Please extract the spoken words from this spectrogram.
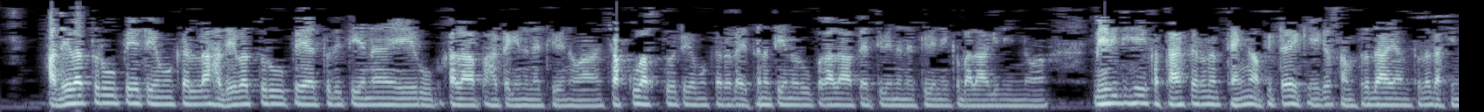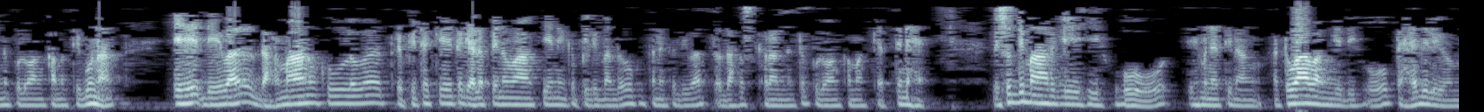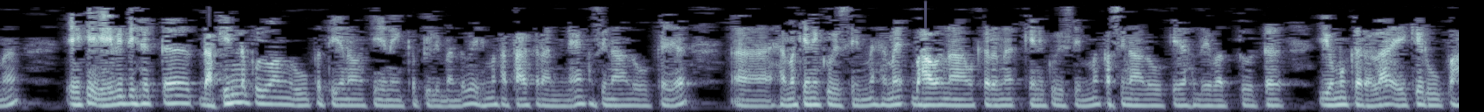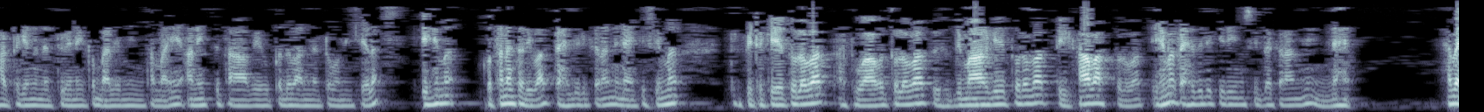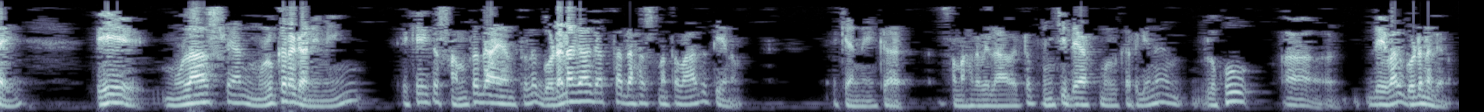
හදේවත් රූපයට යොමු කරලා හදේවත් රූපය ඇතුලේ තියෙන ඒ රූප කලාප හටගෙන නැති වෙනවා. චක්කු වස්තුවට යොමු කරලා එතන තියෙන රූප කලාප ඇති වෙන නැති වෙන එක බලාගෙන ඉන්නවා. මේ විදිහේ කතා කරන තැන් අපිට එක එක සම්ප්‍රදායන් තුළ දකින්න පුළුවන්කම තිබුණත් ඒ දේවල් ධර්මානුකූලව ත්‍රිපිටකයට ගැලපෙනවා කියන එක පිළිබඳව කොතනකදීවත් අදහස් කරන්නට පුළුවන් කමක් නැත්තේ නැහැ. විසුද්ධි මාර්ගයේහි හෝ එහෙම නැතිනම් අටුවාවන්ගෙදී හෝ පැහැදිලිවම ඒක ඒ විදිහට දකින්න පුළුවන් රූප තියනවා කියන එක පිළිබඳව එහෙම කතා කරන්නේ නැහැ. කසිනාලෝකය හැම කෙනෙකු විසින්ම හැම භාවනාව කරන කෙනෙකු විසින්ම කසිනාලෝකය හදේවත්වට යොමු කරලා ඒකේ රූප හටගෙන නැති වෙන එක බලමින් තමයි අනිත්‍යතාවය උපදවන්නට ඕනි කියලා. එහෙම කොතනකදීවත් පැහැදිලි කරන්නේ නැහැ කිසිම ත්‍රිපිටකය තුලවත්, අටුවාව තුලවත්, විසුද්ධි මාර්ගය තුලවත්, තීකාවක් තුලවත් එහෙම පැහැදිලි කිරීම සිද්ධ කරන්නේ නැහැ. හැබැයි ඒ මූලාශ්‍රයන් මුල් කරගනිමින් එක එක සම්ප්‍රදායන් තුළ ගොඩනගාගත් අදහස් මතවාද තියෙනවා. ඒ කියන්නේ ඒක සමහර වෙලාවට පුංචි දෙයක් මුල් කරගෙන ලොකු දේවල් ගොඩනගනවා.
